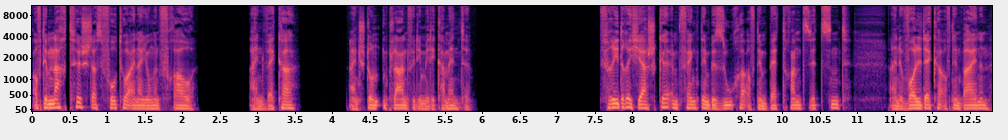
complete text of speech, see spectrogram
Auf dem Nachttisch das Foto einer jungen Frau, ein Wecker, ein Stundenplan für die Medikamente. Friedrich Jaschke empfängt den Besucher auf dem Bettrand sitzend, eine Wolldecke auf den Beinen.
